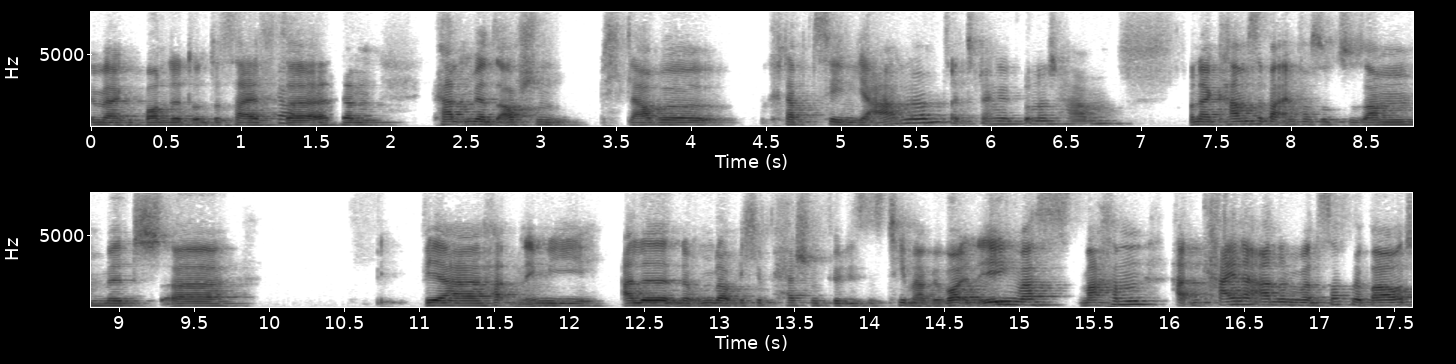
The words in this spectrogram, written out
immer gebondet. Und das heißt, ja. äh, dann kannten wir uns auch schon, ich glaube, knapp zehn Jahre, als wir dann gegründet haben. Und dann kam es aber einfach so zusammen mit, äh, wir hatten irgendwie alle eine unglaubliche Passion für dieses Thema. Wir wollten irgendwas machen, hatten keine Ahnung, wie man Software baut.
